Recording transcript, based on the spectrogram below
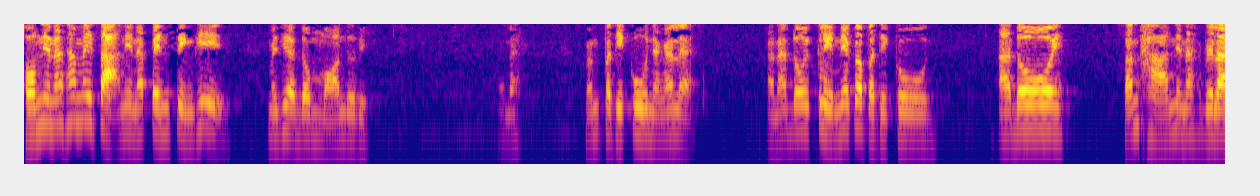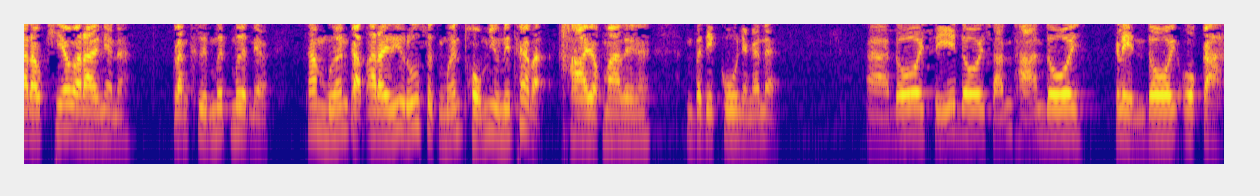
ผมเนี่ยนะถ้าไม่สระเนี่ยนะเป็นสิ่งที่ไม่เชื่อดมหมอนดูดินะมันปฏิกูลอย่างนั้นแหละอ่านะโดยกลิ่นเนี่ยก็ปฏิกูลอ่าโดยสันฐานเนี่ยนะเวลาเราเคี้ยวอะไรเนี่ยนะ ลางคืนมืดๆเนี่ย ถ้าเหมือนกับอะไรที่รู้สึกเหมือนผมอยู่ในแทบอะคายออกมาเลยนะมันปฏิกูลอย่างนั้นแหละโดยสีโดยสันฐานโดยกลิ่นโดยโอกาส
